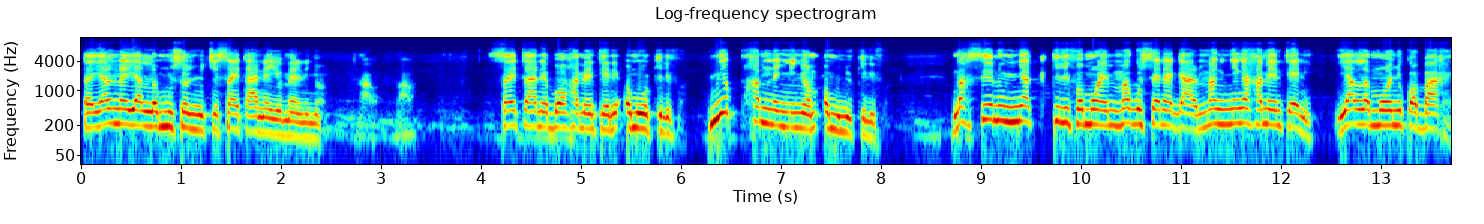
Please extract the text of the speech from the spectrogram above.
Te yal na yàlla musal ñu ci saytaane yu mel ni ñoom. Waaw saytaane boo xamante ni amoo kilifa. Ñëpp xam nañ ni ñoom amuñu kilifa. Ndax seenu ñàkk kilifa mooy magu Sénégal mag ñi nga xamante ni yàlla moo ñu ko baaxe.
